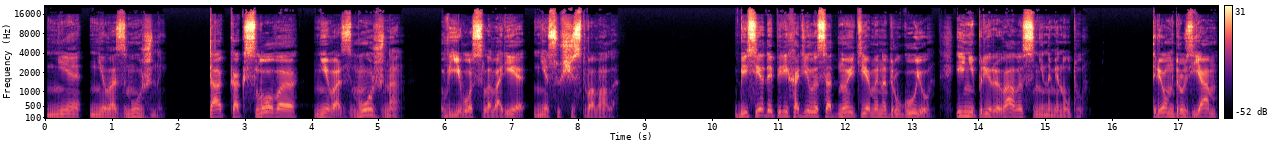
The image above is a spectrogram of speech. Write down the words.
не невозможны, так как слово «невозможно» в его словаре не существовало. Беседа переходила с одной темы на другую и не прерывалась ни на минуту. Трем друзьям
